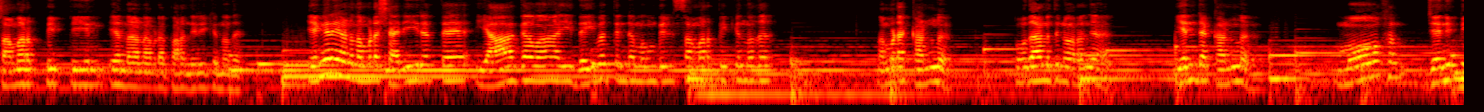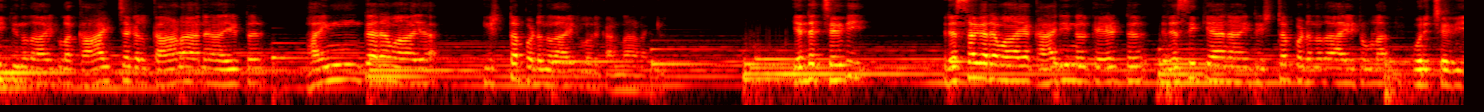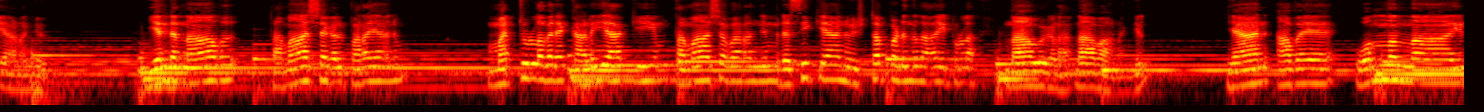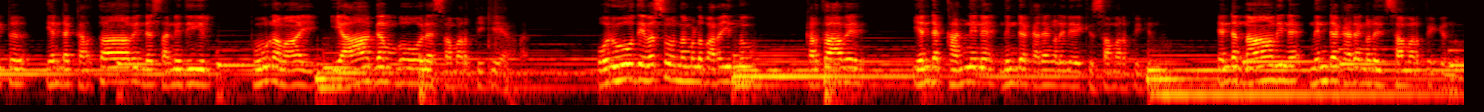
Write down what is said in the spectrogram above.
സമർപ്പിപ്പീൻ എന്നാണ് അവിടെ പറഞ്ഞിരിക്കുന്നത്. എങ്ങനെയാണ് നമ്മുടെ ശരീരത്തെ യാഗമായി ദൈവത്തിന്റെ മുമ്പിൽ സമർപ്പിക്കുന്നത്? നമ്മുടെ കണ്ണ് ഉദാഹരണത്തിന് പറഞ്ഞാൽ എന്റെ കണ്ണ് മോഹം ജനിപ്പിക്കുന്നതായിട്ടുള്ള കാഴ്ചകൾ കാണാനായിട്ട് ഭയങ്കരമായ ഇഷ്ടപ്പെടുന്നതായിട്ടുള്ള ഒരു കണ്ണാണെങ്കിൽ എന്റെ ചെവി രസകരമായ കാര്യങ്ങൾ കേട്ട് രസിക്കാനായിട്ട് ഇഷ്ടപ്പെടുന്നതായിട്ടുള്ള ഒരു ചെവിയാണെങ്കിൽ എന്റെ നാവ് തമാശകൾ പറയാനും മറ്റുള്ളവരെ കളിയാക്കിയും തമാശ പറഞ്ഞും രസിക്കാനും ഇഷ്ടപ്പെടുന്നതായിട്ടുള്ള നാവുകള നാവാണെങ്കിൽ ഞാൻ അവയെ ഒന്നൊന്നായിട്ട് എന്റെ കർത്താവിന്റെ സന്നിധിയിൽ പൂർണമായി യാഗം പോലെ സമർപ്പിക്കുകയാണ്. ഓരോ ദിവസവും നമ്മൾ പറയുന്നു കർത്താവെ എന്റെ കണ്ണിനെ നിന്റെ കരങ്ങളിലേക്ക് സമർപ്പിക്കുന്നു. എന്റെ നാവിനെ നിന്റെ കരങ്ങളിൽ സമർപ്പിക്കുന്നു.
